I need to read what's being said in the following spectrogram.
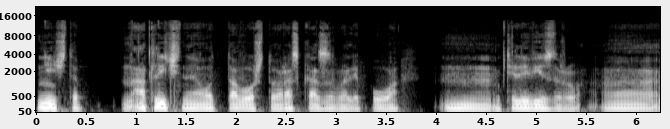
угу. нечто отличное от того, что рассказывали по телевизору. Э,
